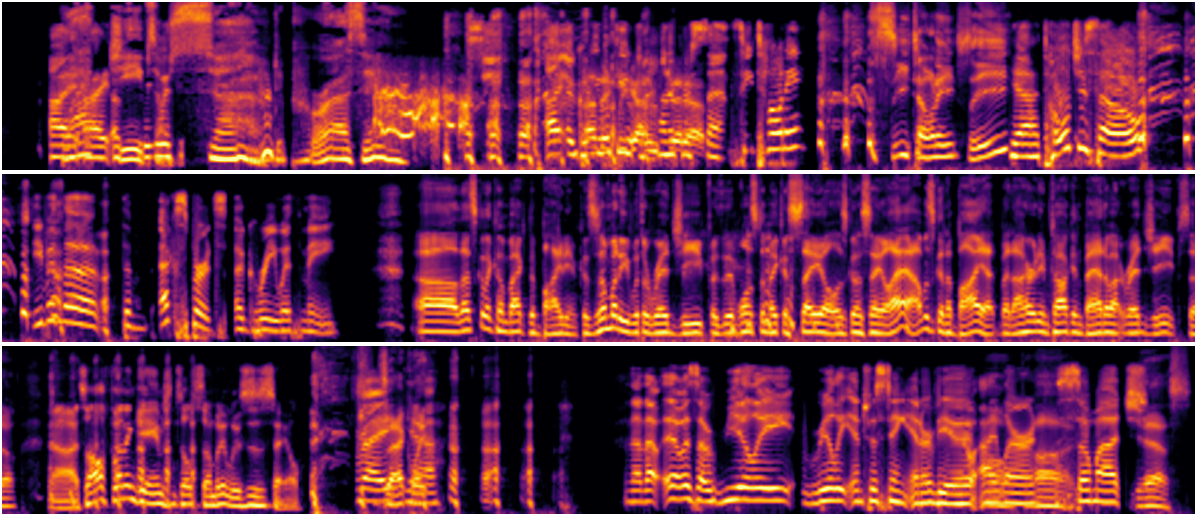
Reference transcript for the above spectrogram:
I, Black I Jeeps are so depressing. I agree I with you 100%. See, Tony? See, Tony? See? Yeah, told you so. Even the the experts agree with me. Uh, that's going to come back to bite him because somebody with a red Jeep that wants to make a sale is going to say, well, I was going to buy it, but I heard him talking bad about red Jeep. So uh, it's all fun and games until somebody loses a sale. right. Exactly. Yeah. no, that it was a really, really interesting interview. I oh, learned God. so much. Yes.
